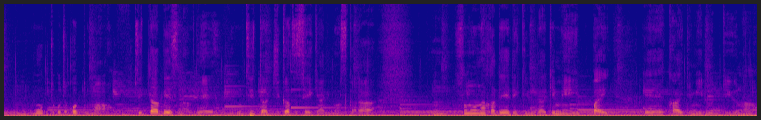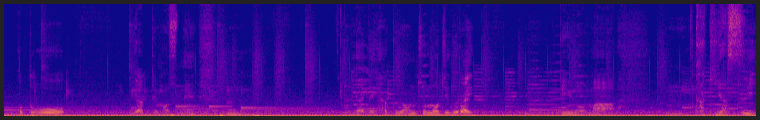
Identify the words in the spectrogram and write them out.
うん、もうちょこちょこっとまあツイッターベースなんでツイッター自活制限ありますから、うん、その中でできるだけ目いっぱい、えー、書いてみるっていうようなことをやってますね。うん、だいたい140文字ぐらいっていうのはまあ、うん、書きやすい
